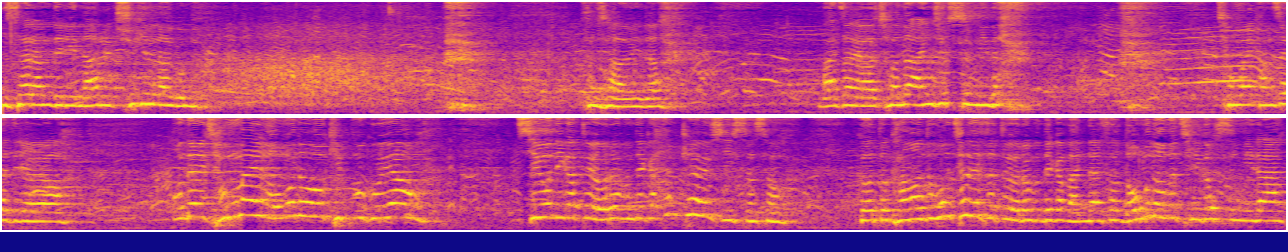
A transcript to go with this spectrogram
이 사람들이 나를 죽이려고. 감사합니다. 맞아요. 저는 안 죽습니다. 정말 감사드려요. 오늘 정말 너무너무 기쁘고요. 지원이가 또 여러분들과 함께 할 수 있어서 그것도 강원도 홍천에서 또 여러분들과 만나서 너무너무 즐겁습니다.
